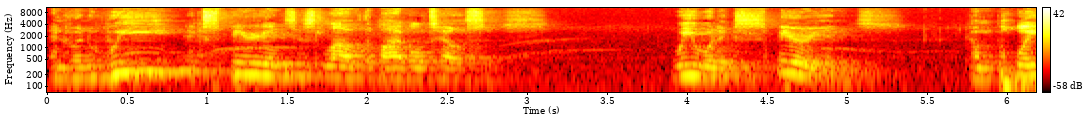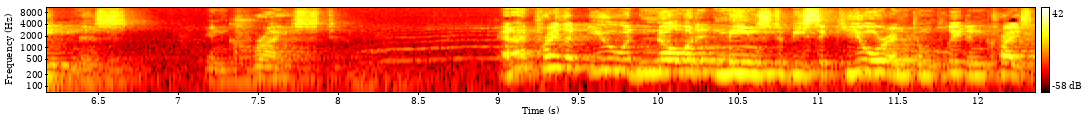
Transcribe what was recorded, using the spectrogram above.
And when we experience His love, the Bible tells us, we would experience completeness in Christ. And I pray that you would know what it means to be secure and complete in Christ,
